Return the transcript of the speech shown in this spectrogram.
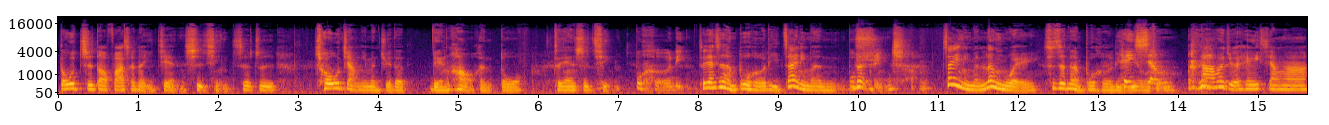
都知道发生了一件事情，就是抽奖，你们觉得连号很多这件事情，不合理、这件事很不合理，在你们不认寻常，在你们认为是真的很不合理，黑箱，大家会觉得黑箱啊，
